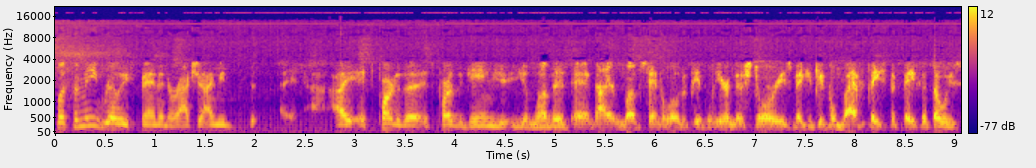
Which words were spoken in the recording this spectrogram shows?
but for me, really, fan interaction. I mean, I, it's part of the it's part of the game. You, you love it, and I love saying hello to people, hearing their stories, making people laugh face to face. It's always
